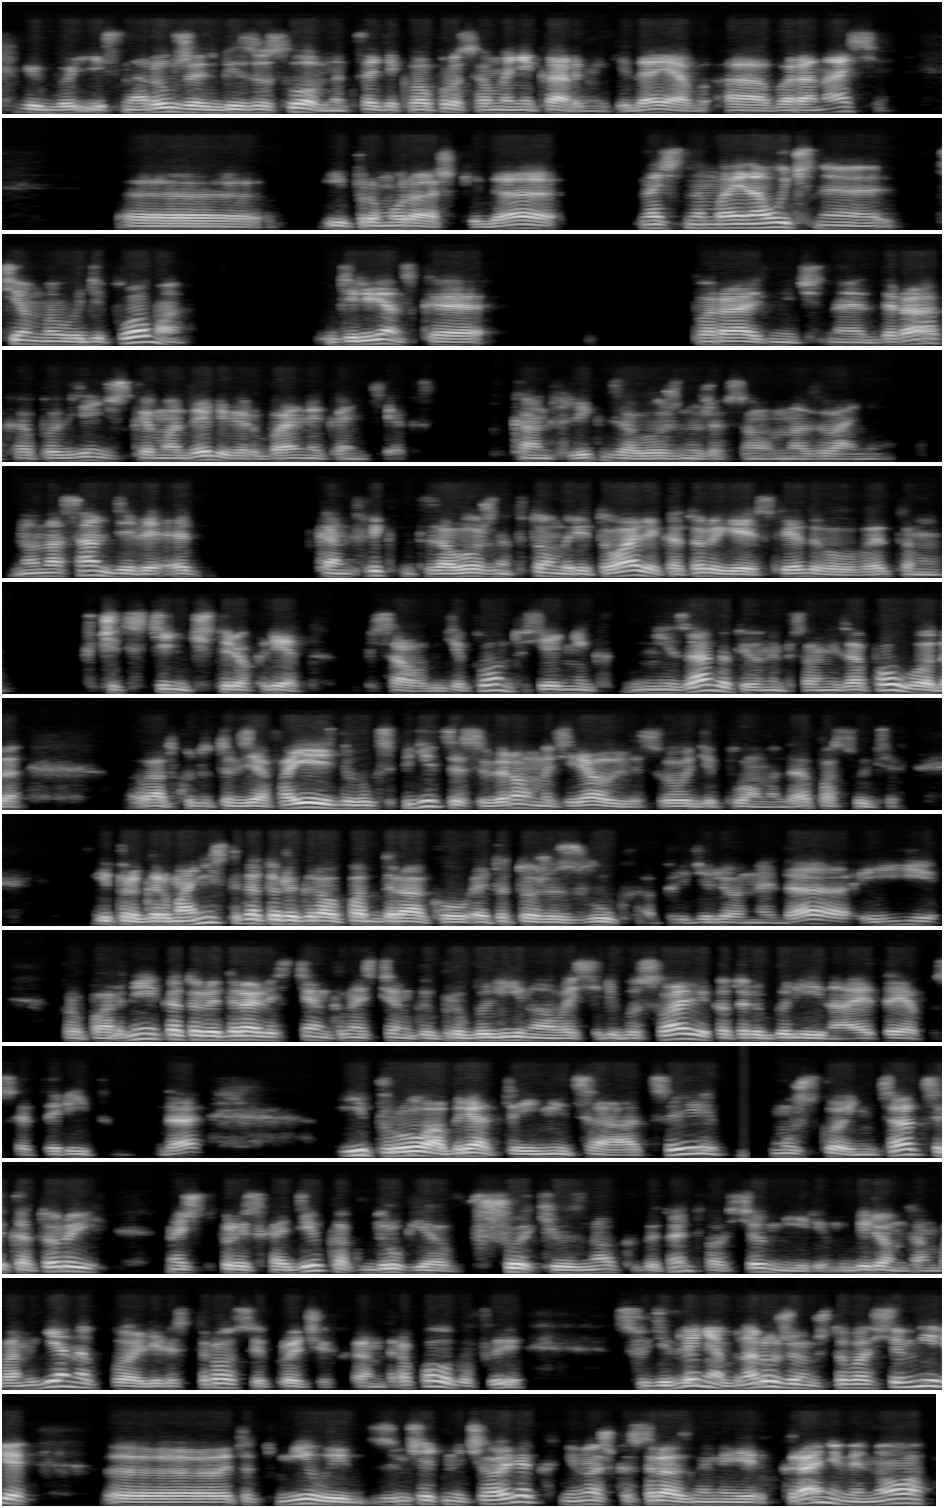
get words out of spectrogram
И снаружи, безусловно. Кстати, к вопросу о маникарнике, да, я о Варанасе. Э, и про мурашки, да. Значит, на моя научная тема моего диплома деревенская праздничная драка, поведенческая модель и вербальный контекст. конфликт заложен уже в самом названии. Но на самом деле это, конфликт заложен в том ритуале, который я исследовал в этом в течение четырех лет. Писал диплом, то есть я не, не за год его написал, не за полгода, откуда-то взяв, а я ездил в экспедиции, собирал материалы для своего диплома, да, по сути. И про гармониста, который играл под драку, это тоже звук определенный, да, и про парней, которые драли стенка на стенку, и про Былину о Василии Буславе, который Былина, а это эпос, это ритм, да, и про обряд инициации, мужской инициации, который, значит, происходил, как вдруг я в шоке узнал, как это во всем мире. Мы берем там Ван Генопа, Левистроса и прочих антропологов и с удивлением обнаруживаем, что во всем мире э, этот милый, замечательный человек, немножко с разными гранями, но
